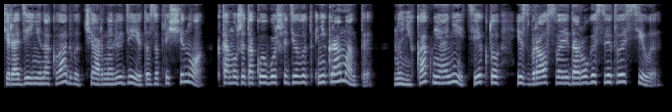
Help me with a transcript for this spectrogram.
Чародеи не накладывают чар на людей, это запрещено. К тому же такое больше делают некроманты. Но никак не они, те, кто избрал своей дорогой светлые силы.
